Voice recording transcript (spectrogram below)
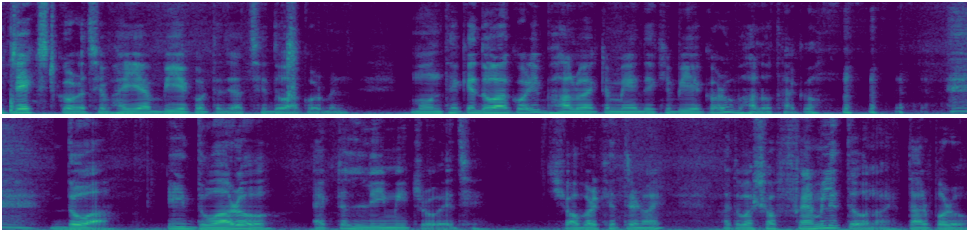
টেক্সট করেছে, ভাইয়া, বিয়ে করতে যাচ্ছি, দোয়া করবেন। মন থেকে দোয়া করি, ভালো একটা মেয়ে দেখে বিয়ে করো, ভালো থাকো। দোয়া, এই দোয়ারও একটা লিমিট রয়েছে। সবার ক্ষেত্রে নয় হয়তো বা সব ফ্যামিলিতেও নয়, তারপরও,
